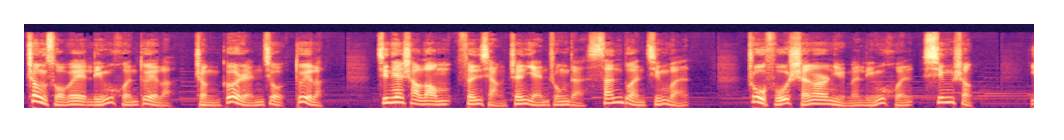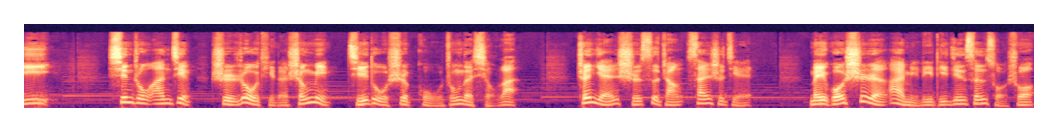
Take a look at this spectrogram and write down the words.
正所谓灵魂对了，整个人就对了。今天上 Shalom 分享箴言中的三段经文，祝福神儿女们灵魂兴盛。一，心中安静是肉体的生命，嫉妒是骨中的朽烂。箴言十四章三十节。美国诗人艾米丽·狄金森所说：“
